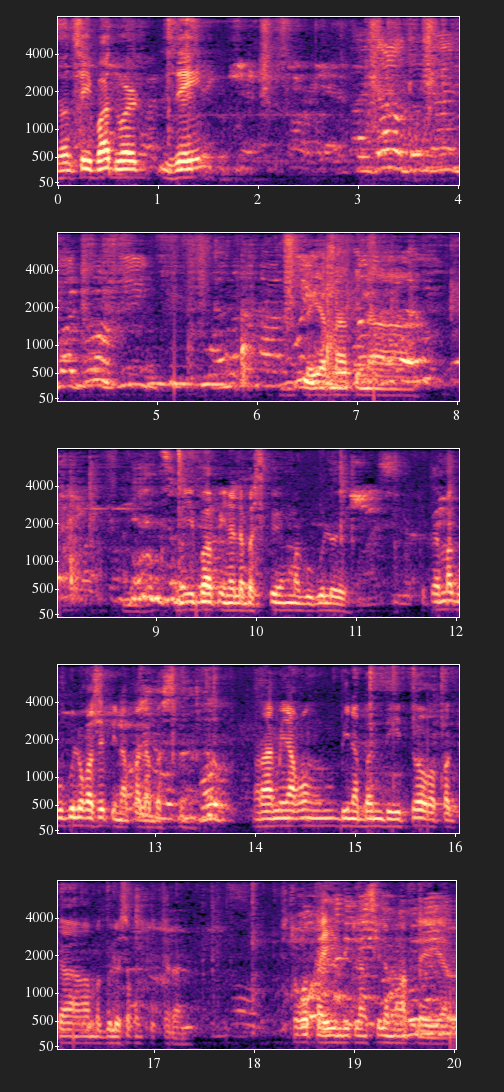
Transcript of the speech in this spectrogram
Don't say bad word. Zane. player natin na ano, yung iba pinalabas ko yung magugulo eh. Kaya magugulo kasi pinapalabas ko. Marami na akong binaban dito kapag uh, magulo sa computeran. Gusto ko tahimik lang sila mga player.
